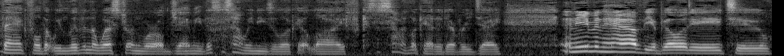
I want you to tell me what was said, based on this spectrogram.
thankful that we live in the Western world, Jamie. This is how we need to look at life, because this is how I look at it every day. And even have the ability to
